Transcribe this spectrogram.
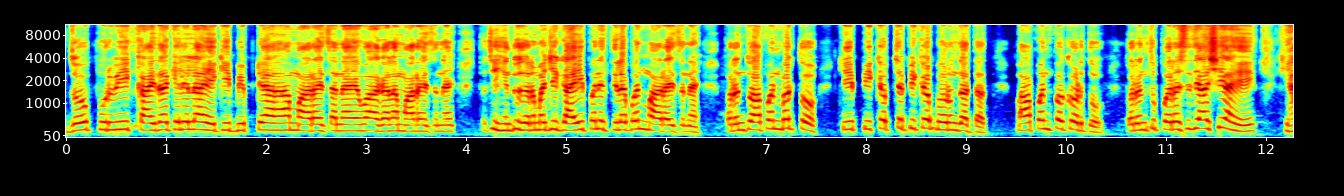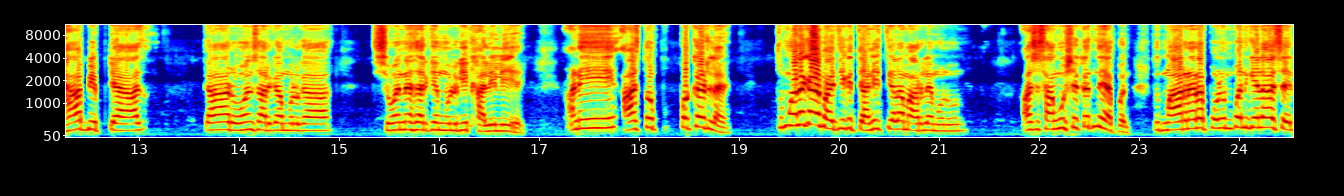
जो पूर्वी कायदा केलेला आहे की बिबट्या हा मारायचा नाही वाघाला मारायचं नाही त्याची हिंदू धर्माची गायी पण आहे तिला पण मारायचं नाही. परंतु आपण बघतो की पिकअपचे पिकअप भरून जातात. मग आपण पकडतो. परंतु परिस्थिती अशी आहे की हा बिबट्या आज त्या रोहनसारखा मुलगा शिवण्यासारखी मुलगी खालेली आहे. आणि आज तो पकडला आहे तुम्हाला काय माहिती की त्यांनीच त्याला मारलं म्हणून? असं सांगू शकत नाही आपण. तू मारणारा पळून पण गेला असेल.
